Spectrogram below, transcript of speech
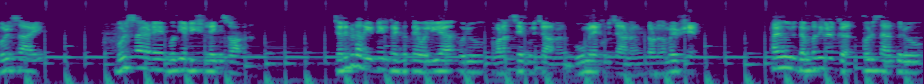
ബുൾസായ് ബുൾസായുടെ പുതിയ എഡിഷനിലേക്ക് സ്വാഗതം. ചെറുകിട റീറ്റെയിൽ രംഗത്തെ വലിയ ഒരു വളർച്ചയെക്കുറിച്ചാണ് ഭൂമിനെ കുറിച്ചാണ് ഇത്തവണ നമ്മുടെ വിഷയം. അതായത് ഒരു ദമ്പതികൾക്ക് ഒരു സ്ഥലത്തൊരു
